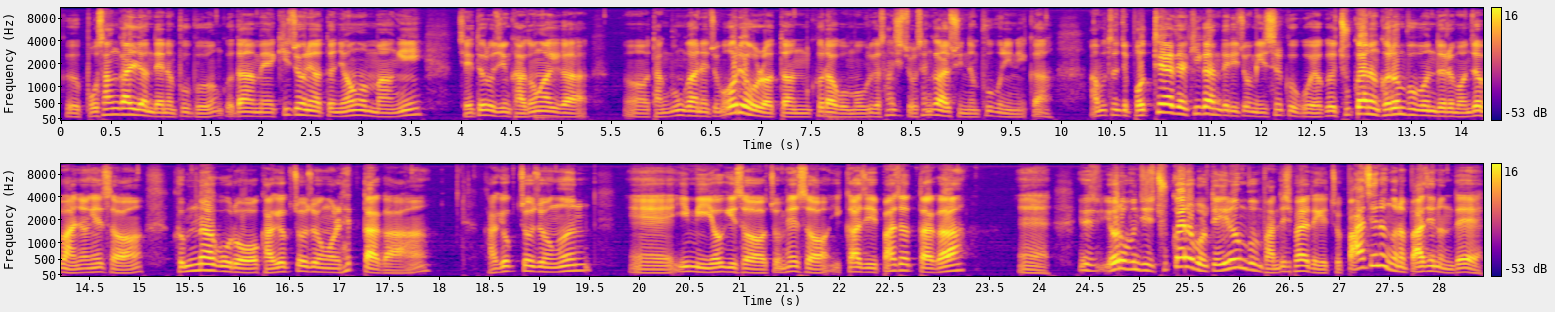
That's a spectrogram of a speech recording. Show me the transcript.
그 보상 관련되는 부분, 그 다음에 기존의 어떤 영업망이 제대로 지금 가동하기가 어, 당분간에 좀 어려울 어떤 거라고 뭐 우리가 상식적으로 생각할 수 있는 부분이니까 아무튼 이제 버텨야 될 기간들이 좀 있을 거고요. 그 주가는 그런 부분들을 먼저 반영해서 급락으로 가격 조정을 했다가 가격 조정은 예, 이미 여기서 좀 해서 이까지 빠졌다가 예. 여러분들이 주가를 볼 때 이런 부분 반드시 봐야 되겠죠. 빠지는 거는 빠지는데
